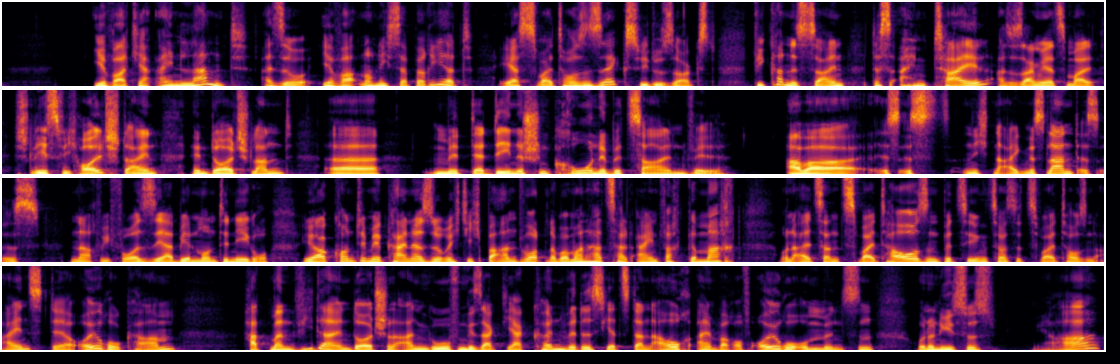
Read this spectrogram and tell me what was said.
ihr wart ja ein Land, also ihr wart noch nicht separiert, erst 2006, wie du sagst. Wie kann es sein, dass ein Teil, also sagen wir jetzt mal Schleswig-Holstein in Deutschland, äh, mit der dänischen Krone bezahlen will? Aber es ist nicht ein eigenes Land, es ist nach wie vor Serbien-Montenegro. Ja, konnte mir keiner so richtig beantworten, aber man hat es halt einfach gemacht. Und als dann 2000 bzw. 2001 der Euro kam, hat man wieder in Deutschland angerufen, gesagt, ja, können wir das jetzt dann auch einfach auf Euro ummünzen? Und dann hieß es, ja,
